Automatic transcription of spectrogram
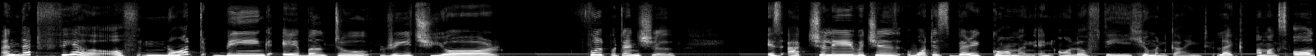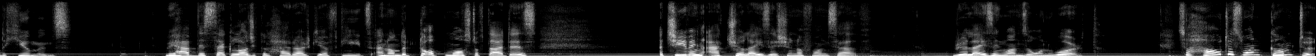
And that fear of not being able to reach your full potential is actually which is what is very common in all of the humankind. Like amongst all the humans we have this psychological hierarchy of needs. And on the topmost of that is achieving actualization of oneself realizing one's own worth so how does one come to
